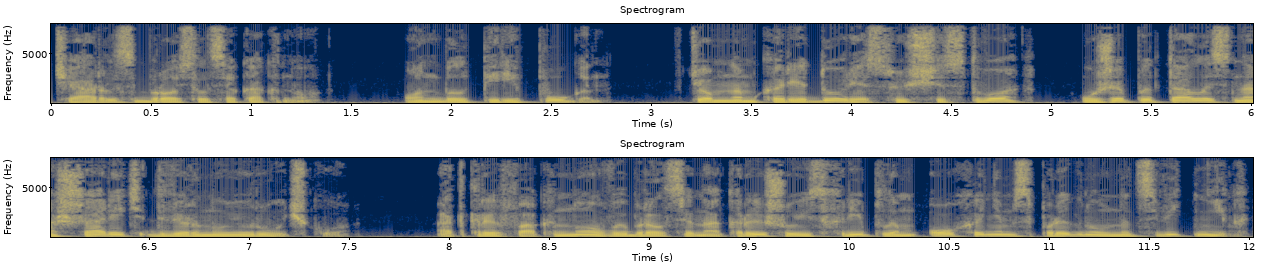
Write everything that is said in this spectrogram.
Чарльз бросился к окну. Он был перепуган. В темном коридоре существо уже пыталось нашарить дверную ручку. Открыв окно, выбрался на крышу и с хриплым оханем спрыгнул на цветник,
